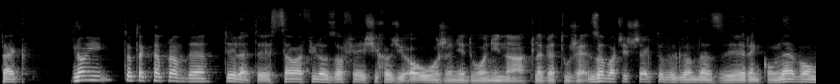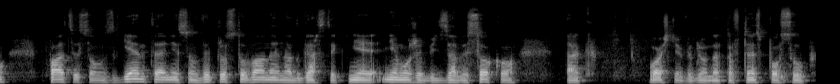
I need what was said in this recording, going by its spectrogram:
Tak? No i to tak naprawdę tyle. To jest cała filozofia, jeśli chodzi o ułożenie dłoni na klawiaturze. Zobacz jeszcze, jak to wygląda z ręką lewą. Palce są zgięte, nie są wyprostowane, nadgarstek nie, nie może być za wysoko. Tak, właśnie wygląda to w ten sposób.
